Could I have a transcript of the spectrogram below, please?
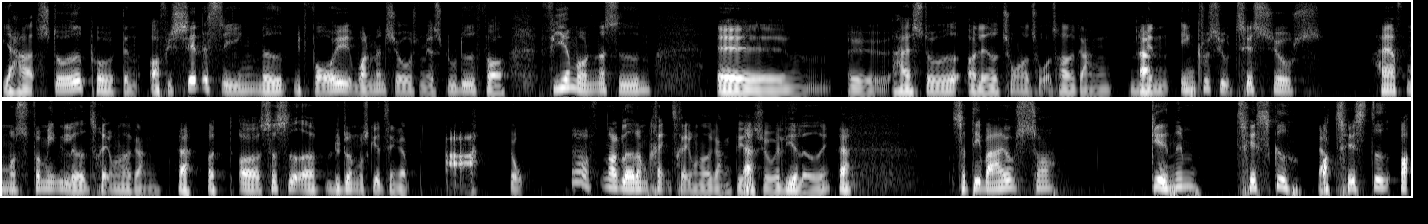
jeg har stået på den officielle scene med mit forrige one-man-show, som jeg sluttede for fire måneder siden, øh, øh, har jeg stået og lavet 232 gange. Ja. Men inklusiv testshows har jeg formentlig lavet 300 gange. Ja. Og, og så sidder lytteren måske og tænker, ah, jo, jeg har nok lavet det omkring 300 gange, det Ja. her show, jeg lige har lavet. Ikke? Ja. Så det var jo så gennemtæsket Ja. og testet og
